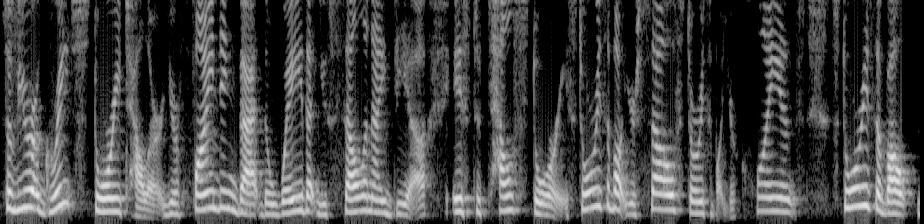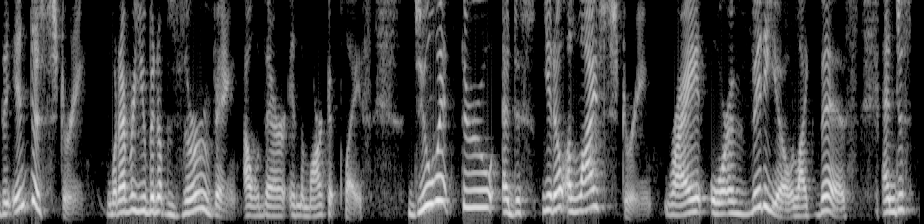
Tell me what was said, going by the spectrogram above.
So if you're a great storyteller, you're finding that the way that you sell an idea is to tell stories, stories about yourself, stories about your clients, stories about the industry, whatever you've been observing out there in the marketplace. Do it through a you know a live stream, right? Or a video like this and just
